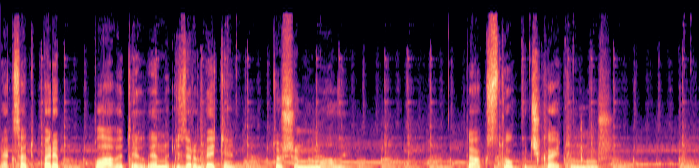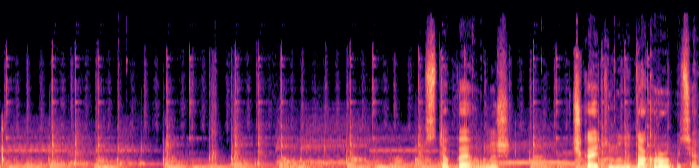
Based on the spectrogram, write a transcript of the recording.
як сказати, переплавити глину і зробити те, що ми мали. Так, стоп, почекайте, воно ж. Стопе, воно ж. Чекайте, воно не так робиться.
